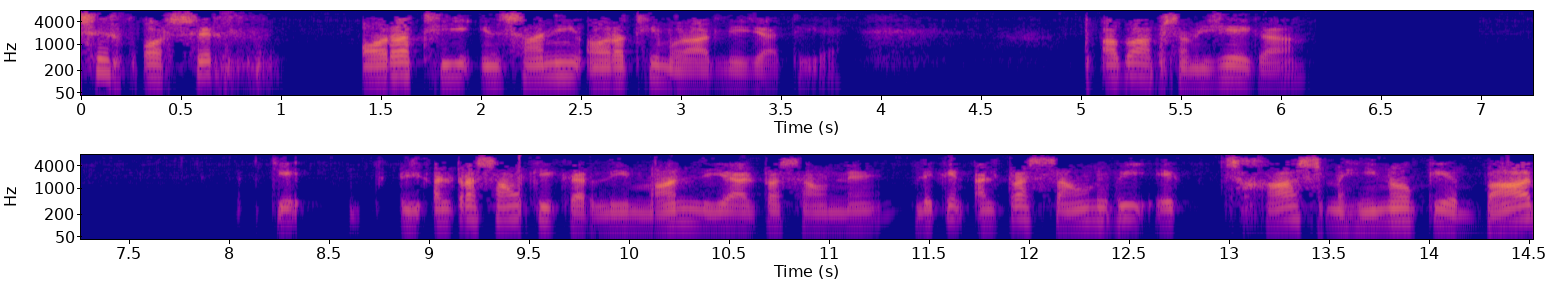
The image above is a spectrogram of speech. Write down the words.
صرف اور صرف عورت ہی، انسانی عورت ہی مراد لی جاتی ہے۔ تو اب آپ سمجھیے گا الٹرا ساؤنڈ کی کر لی، مان لیا الٹرا ساؤنڈ نے، لیکن الٹرا ساؤنڈ بھی ایک خاص مہینوں کے بعد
